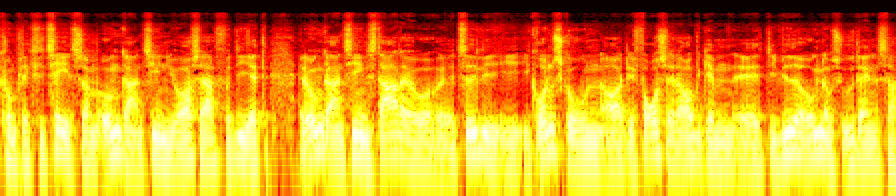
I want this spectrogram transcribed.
kompleksitet, som ungegarantien jo også er, fordi at, at ungegarantien starter jo tidligt i, i grundskolen, og det fortsætter op igennem de videre ungdomsuddannelser.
